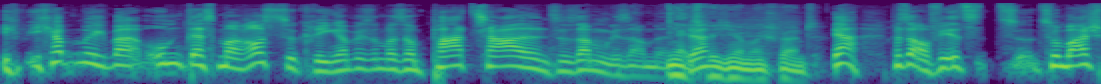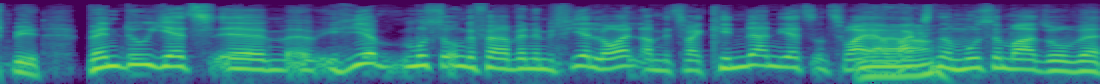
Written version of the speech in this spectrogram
ich, ich habe mich mal, um das mal rauszukriegen, habe ich so mal so ein paar Zahlen zusammengesammelt. Ja, jetzt ja? bin ich ja mal gespannt. Ja, pass auf, jetzt zum Beispiel, wenn du jetzt, ähm, hier musst du ungefähr, wenn du mit vier Leuten, aber mit zwei Kindern jetzt und zwei Ja. Erwachsenen, musst du mal so äh,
